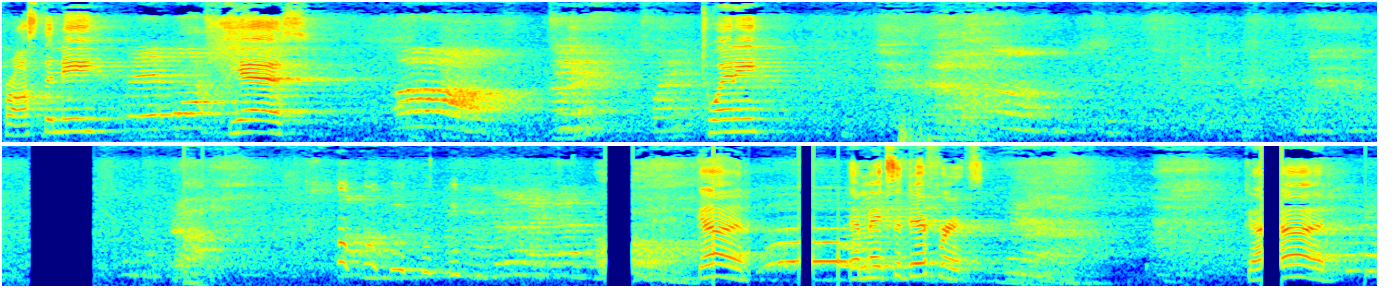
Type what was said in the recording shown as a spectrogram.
Cross the knee. Yes. Oh. 20. Good. That makes a difference. Good.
